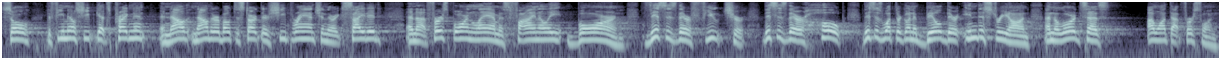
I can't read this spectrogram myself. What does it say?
So the female sheep gets pregnant, and now, now they're about to start their sheep ranch and they're excited. And that firstborn lamb is finally born. This is their future. This is their hope. This is what they're going to build their industry on. And the Lord says, I want that first one.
